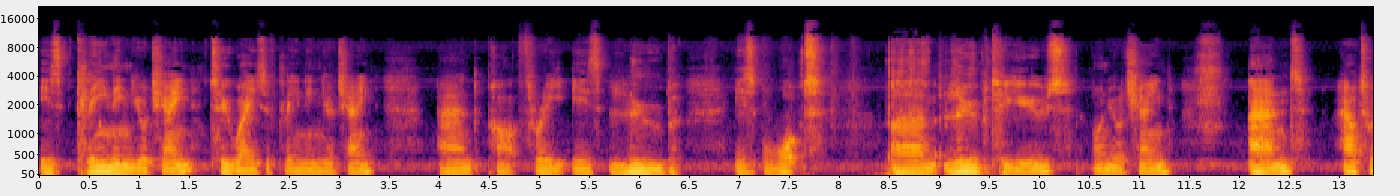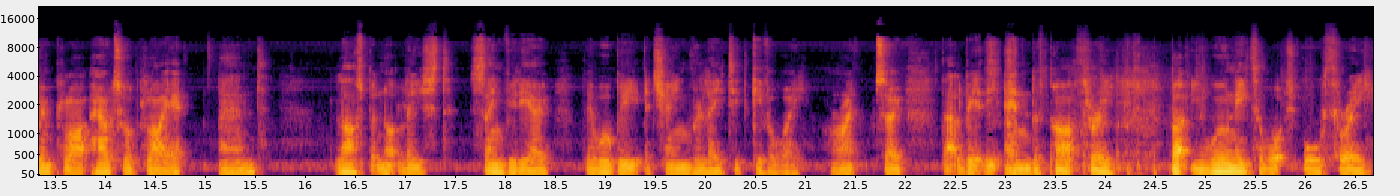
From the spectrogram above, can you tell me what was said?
is cleaning your chain, two ways of cleaning your chain. And part three is lube, is what um, lube to use on your chain and how to apply, how to apply it. And last but not least, same video, there will be a chain related giveaway. All right, so that'll be at the end of part three, but you will need to watch all three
